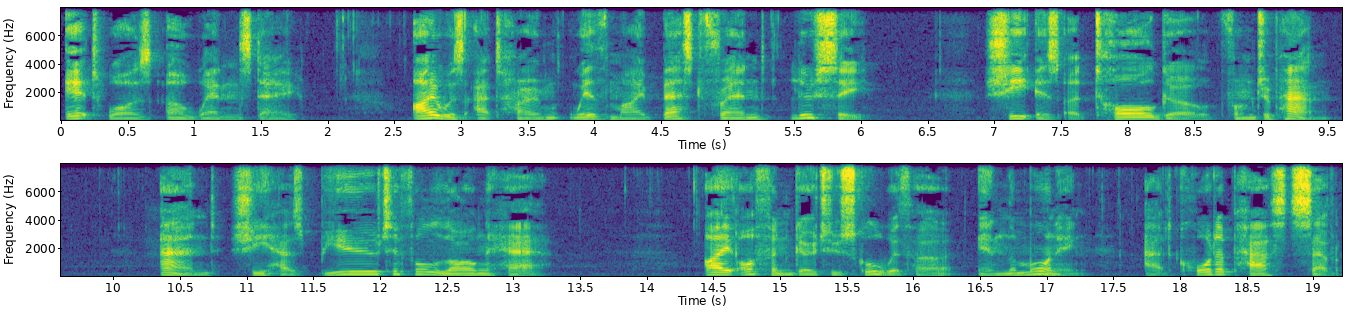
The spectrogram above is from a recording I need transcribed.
It was a Wednesday. I was at home with my best friend Lucy. She is a tall girl from Japan, and she has beautiful long hair. I often go to school with her in the morning at quarter past seven.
